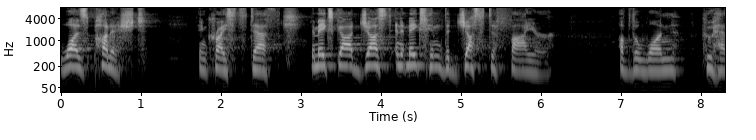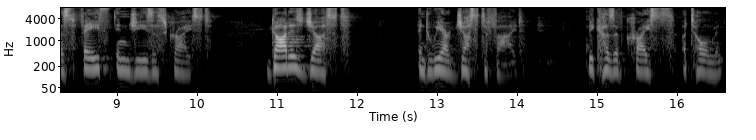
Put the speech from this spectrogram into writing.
was punished in Christ's death. It makes God just and it makes him the justifier of the one who has faith in Jesus Christ. God is just and we are justified because of Christ's atonement.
